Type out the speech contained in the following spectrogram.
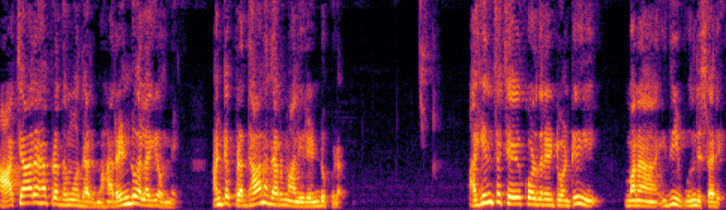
ఆచార ప్రథమో ధర్మ రెండు అలాగే ఉన్నాయి. అంటే ప్రధాన ధర్మాలు ఈ రెండు కూడా. అహింస చేయకూడదనేటువంటి మన ఇది ఉంది సరే.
